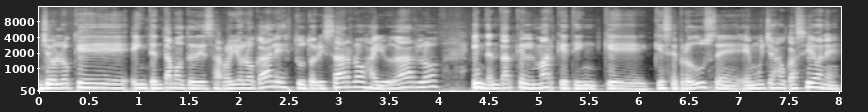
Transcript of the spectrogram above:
Yo lo que intentamos de desarrollo local es tutorizarlos, ayudarlos, intentar que el marketing que, que, se produce en muchas ocasiones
